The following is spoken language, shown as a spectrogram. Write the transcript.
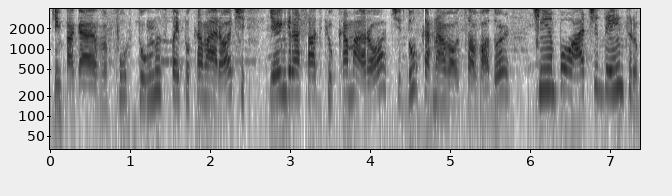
Quem pagava fortunas pra ir pro camarote. E é engraçado que o camarote do Carnaval de Salvador tinha boate dentro.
